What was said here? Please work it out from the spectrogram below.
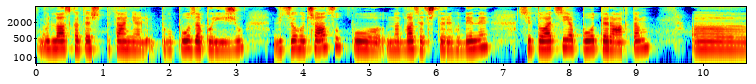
Будь ласка, теж питання по, по Запоріжжю. Від цього часу по, на 24 години ситуація по терактам. Е,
